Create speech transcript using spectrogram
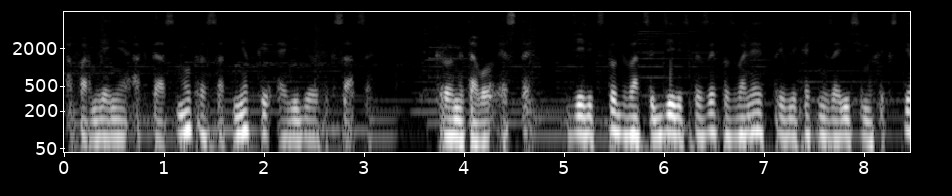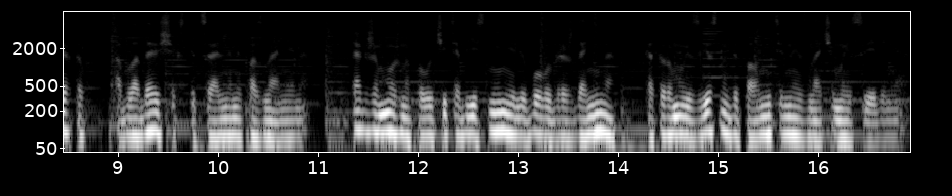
оформление акта осмотра с отметкой о видеофиксации. Кроме того СТ. 9129 ФЗ позволяет привлекать независимых экспертов, обладающих специальными познаниями. Также можно получить объяснение любого гражданина, которому известны дополнительные значимые сведения.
